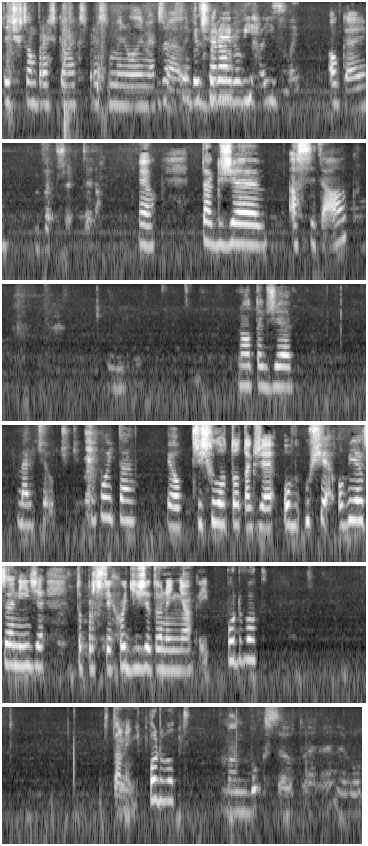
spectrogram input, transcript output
teď v tom Pražském expressu minulým, jak jsme jeli včera. hajzly. OK. Vepřed teda. Jo, takže asi tak. No, takže merče určitě kupujte. Jo, přišlo to, takže už je ověřený, že to prostě chodí, že to není nějaký podvod. To není podvod, Manboxel to je, ne? Nebo...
